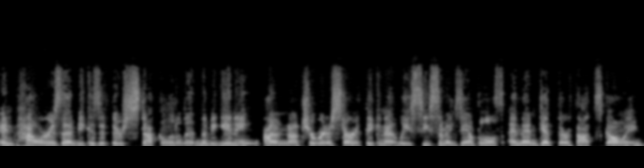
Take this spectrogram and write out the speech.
empowers them because if they're stuck a little bit in the beginning, I'm not sure where to start, they can at least see some examples and then get their thoughts going.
